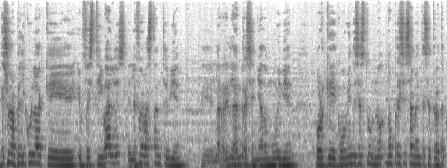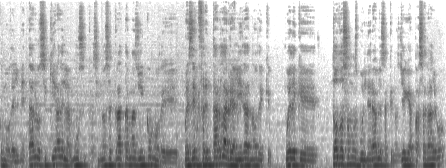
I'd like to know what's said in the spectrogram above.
Es una película que en festivales le fue bastante bien, eh, la, han reseñado muy bien. Porque, como bien decías tú, no, no precisamente se trata como del metal o siquiera de la música, sino se trata más bien como de, pues, de enfrentar la realidad, ¿no? De que puede que todos somos vulnerables a que nos llegue a pasar algo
